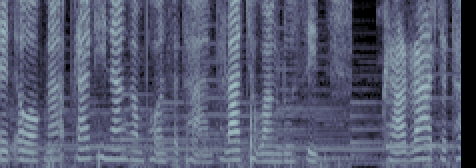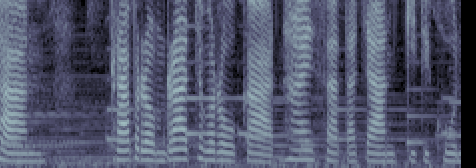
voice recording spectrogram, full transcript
ด็จออกณพระที่นั่งอัมพรสถานพระราชวังดุสิต พระราชทาน พระบรมราชวโรกาสให้ศาสตราจารย์กิติคุณ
